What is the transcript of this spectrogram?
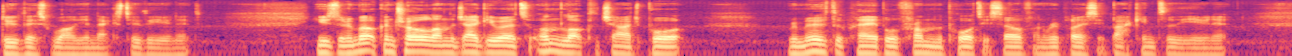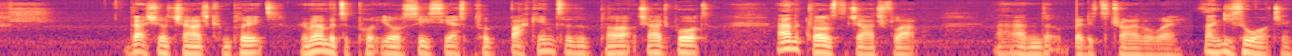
do this while you're next to the unit. Use the remote control on the Jaguar to unlock the charge port, remove the cable from the port itself, and replace it back into the unit. That's your charge complete. Remember to put your CCS plug back into the charge port and close the charge flap and ready to drive away. Thank you for watching.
